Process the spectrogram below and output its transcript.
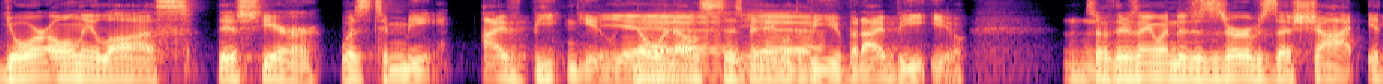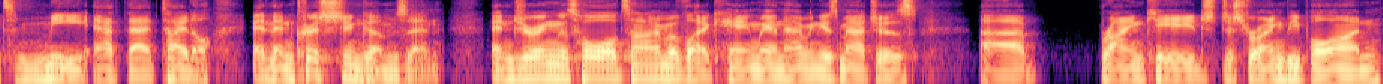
your only loss this year was to me. I've beaten you. no one else has been able to beat you, but I beat you. Mhm. So if there's anyone that deserves a shot, it's me at that title. And then Christian comes in. And during this whole time of like Hangman having these matches, uh, Brian Cage destroying people on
